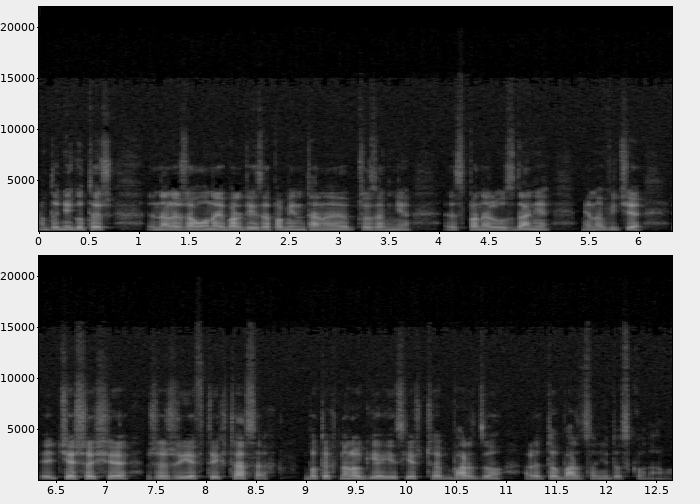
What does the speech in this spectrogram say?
Do niego też należało najbardziej zapamiętane przeze mnie z panelu zdanie, mianowicie cieszę się, że żyję w tych czasach, bo technologia jest jeszcze bardzo, ale to bardzo niedoskonała.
